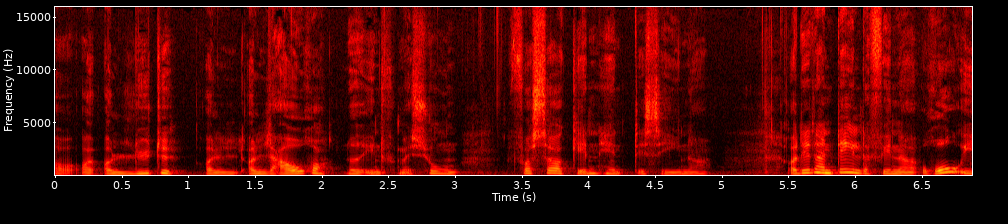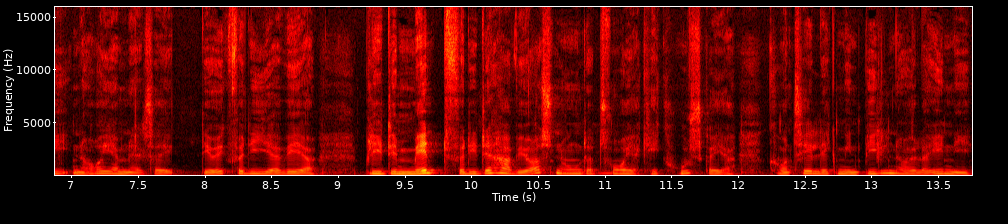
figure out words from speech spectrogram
at, at, at lytte og, og lavre noget information, for så at genhente det senere. Og det er der en del, der finder ro i. Nå, jamen altså, det er jo ikke fordi, jeg er ved at blive dement, fordi det har vi også nogen, der tror, jeg kan ikke huske, at jeg kommer til at lægge mine bilnøgler ind i,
